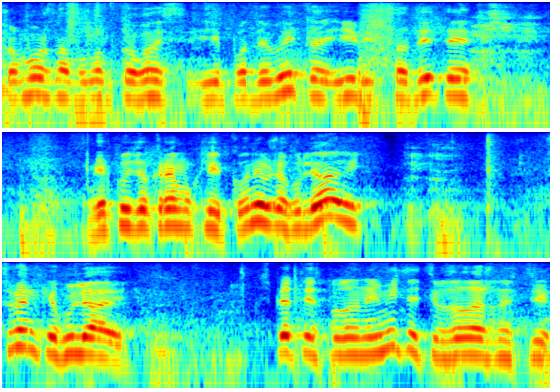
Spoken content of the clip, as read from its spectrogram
що можна було б когось і подивитися, і відсадити якусь окрему клітку. Вони вже гуляють, свинки гуляють з 5,5 місяців, в залежності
